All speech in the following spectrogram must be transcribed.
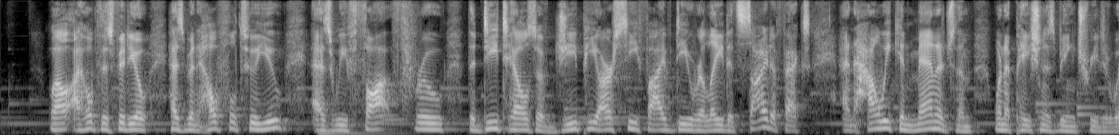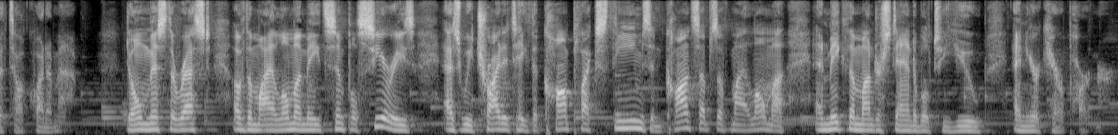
Well, I hope this video has been helpful to you as we've thought through the details of GPRC5D related side effects and how we can manage them when a patient is being treated with talquetamab. Don't miss the rest of the Myeloma Made Simple series as we try to take the complex themes and concepts of myeloma and make them understandable to you and your care partner.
